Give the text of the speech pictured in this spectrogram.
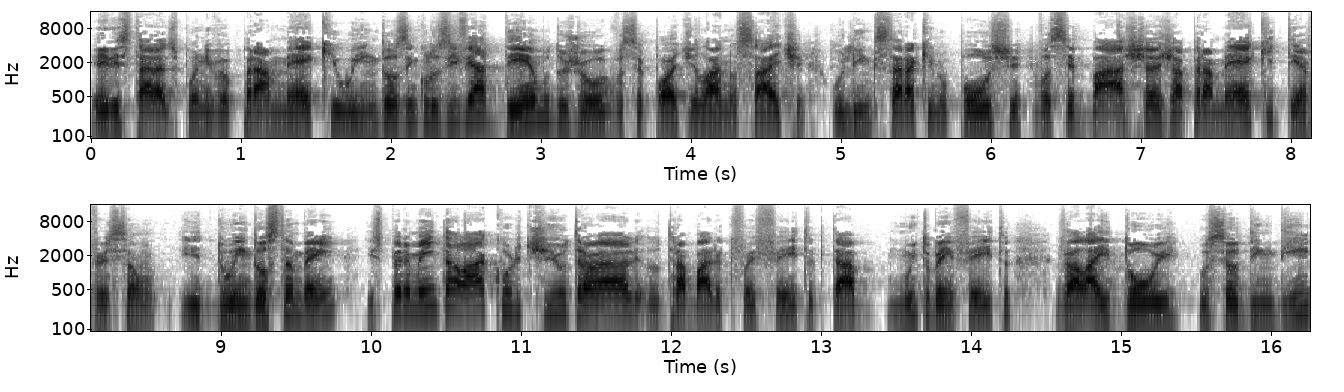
ele estará disponível para Mac e Windows, inclusive a demo do jogo você pode ir lá no site, o link estará aqui no post. Você baixa já para Mac, tem a versão do Windows também. Experimenta lá, curtiu o trabalho, o trabalho que foi feito, que está muito bem feito. Vai lá e doe o seu din-din.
